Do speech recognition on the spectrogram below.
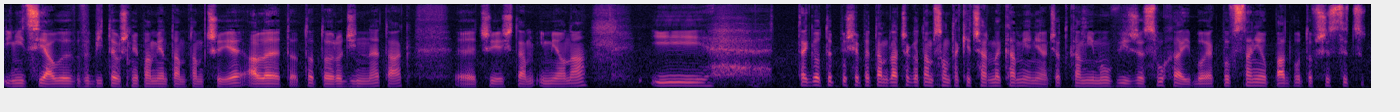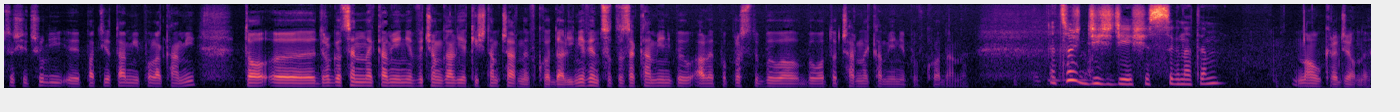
inicjały wybite, już nie pamiętam tam czyje, ale to, to, to rodzinne, tak, e, czyjeś tam imiona. I tego typu się pytam, dlaczego tam są takie czarne kamienie. A ciotka mi mówi, że słuchaj, bo jak powstanie opadło, to wszyscy, co się czuli y, patriotami, Polakami, to y, drogocenne kamienie wyciągali, jakieś tam czarne wkładali. Nie wiem, co to za kamień był, ale po prostu było, było to czarne kamienie powkładane. A coś dziś dzieje się z sygnetem? No, ukradziony.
